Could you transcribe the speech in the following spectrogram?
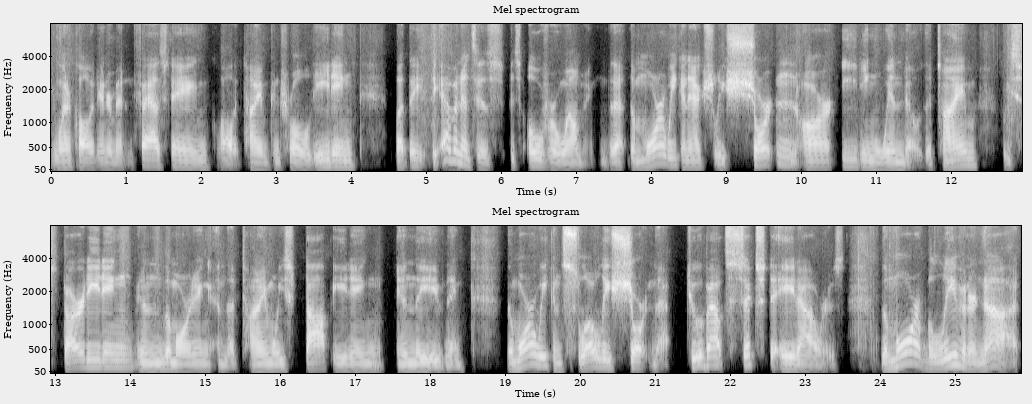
you want to call it intermittent fasting, call it time controlled eating, but the, the evidence is, is overwhelming that the more we can actually shorten our eating window, the time we start eating in the morning and the time we stop eating in the evening, the more we can slowly shorten that to about six to eight hours, the more, believe it or not,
